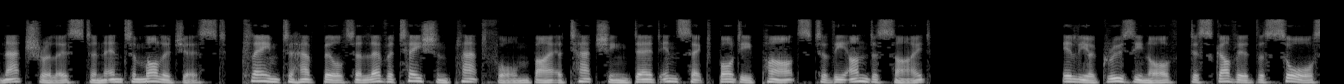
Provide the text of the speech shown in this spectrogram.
naturalist and entomologist, claimed to have built a levitation platform by attaching dead insect body parts to the underside Ilya Gruzinov, discovered the source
